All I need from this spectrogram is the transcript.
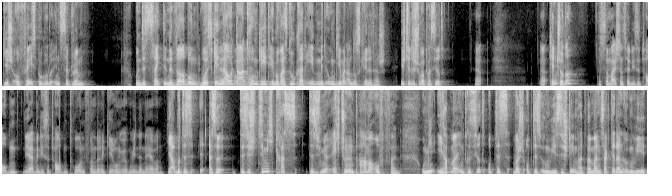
gehst auf Facebook oder Instagram und es zeigt dir eine Werbung, wo es genau Werbung darum geht, über was du gerade eben mit irgendjemand anders geredet hast. Ist dir das schon mal passiert? Ja. Ja. Kennst du, oder? Das ist so meistens, wenn diese Tauben, ja, wenn diese Taubendrohnen von der Regierung irgendwie in der Nähe waren. Ja, aber das, also, das ist ziemlich krass. Das ist mir echt schon ein paar Mal aufgefallen. Und mir, ich habe mal interessiert, ob das, weißt, ob das irgendwie ein System hat. Weil man sagt ja dann irgendwie,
